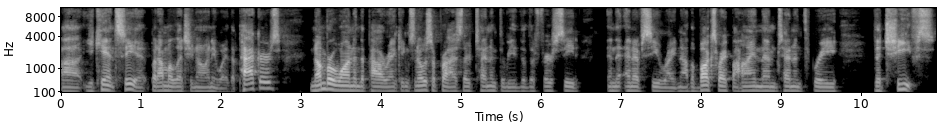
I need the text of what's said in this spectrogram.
uh, you can't see it, but I'm gonna let you know anyway. The Packers, number one in the power rankings. No surprise, they're 10 and three. They're the first seed in the NFC right now. The Bucks right behind them, 10 and three. The Chiefs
